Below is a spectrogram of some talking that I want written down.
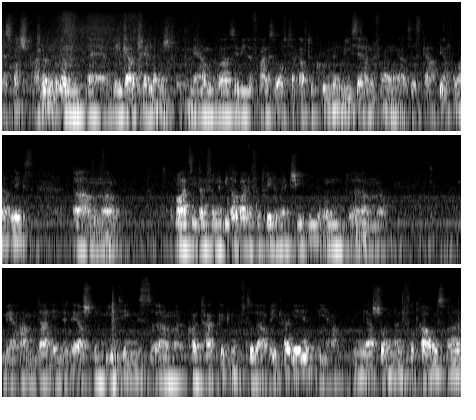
Das war spannend und eine mega Challenge. Wir haben quasi, wie der Frank so oft sagt, auf der grünen Wiese angefangen. Also es gab ja vorher nichts. Ähm, man hat sich dann für eine Mitarbeitervertretung entschieden und ähm, wir haben dann in den ersten Meetings ähm, Kontakt geknüpft zu der AWKG. Die hatten ja schon einen Vertrauensrat.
